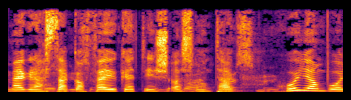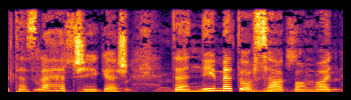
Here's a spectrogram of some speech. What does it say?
megrázták a fejüket, és azt mondták, hogyan volt ez lehetséges? Te Németországban vagy,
